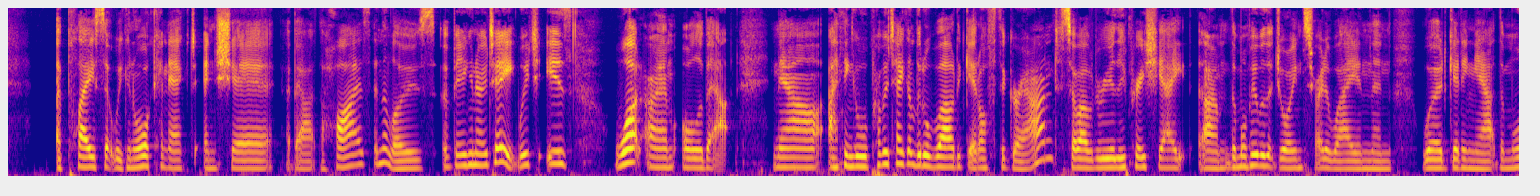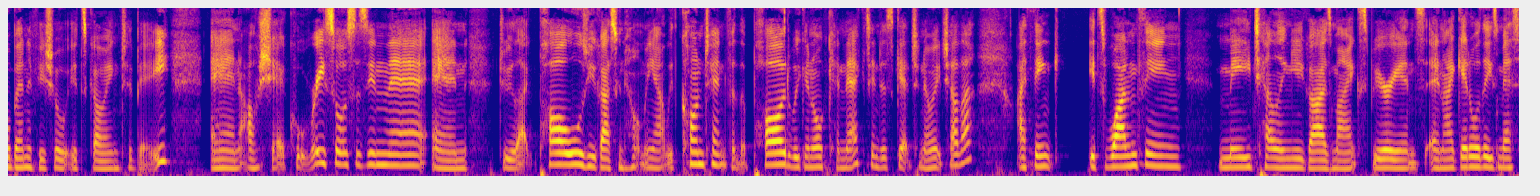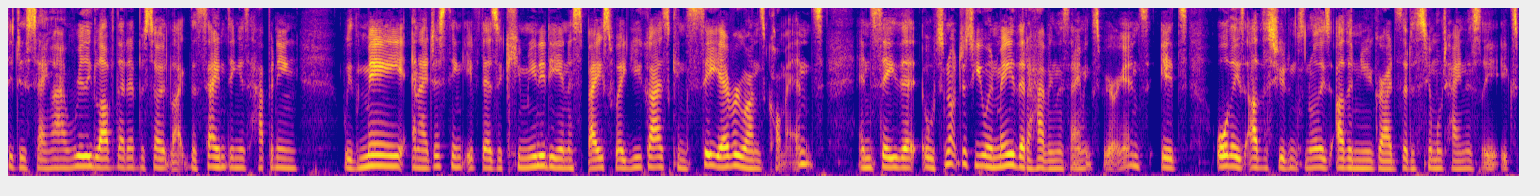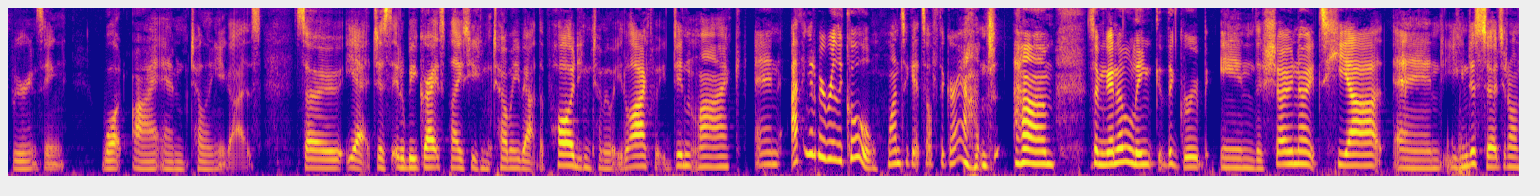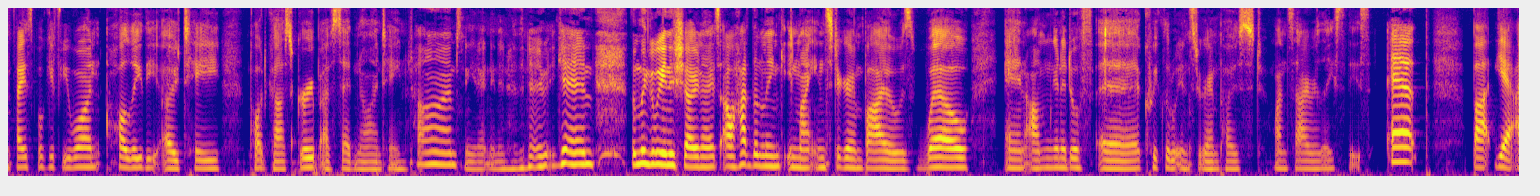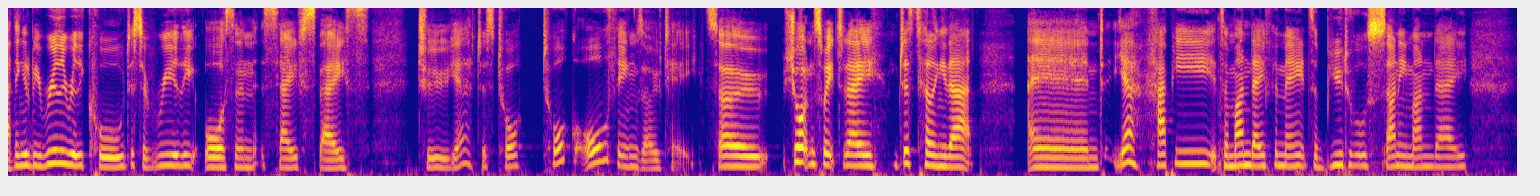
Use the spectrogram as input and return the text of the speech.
a place that we can all connect and share about the highs and the lows of being an OT, which is what I am all about. Now, I think it will probably take a little while to get off the ground, so I would really appreciate um, the more people that join straight away and then word getting out, the more beneficial it's going to be. And I'll share cool resources in there and do like polls. You guys can help me out with content for the pod. We can all connect and just get to know each other. I think it's one thing me telling you guys my experience and I get all these messages saying I really love that episode. Like the same thing is happening with me and I just think if there's a community in a space where you guys can see everyone's comments and see that well, it's not just you and me that are having the same experience it's all these other students and all these other new grads that are simultaneously experiencing what I am telling you guys. So, yeah, just it'll be a great place. You can tell me about the pod, you can tell me what you liked, what you didn't like, and I think it'll be really cool once it gets off the ground. Um, so, I'm going to link the group in the show notes here, and you can just search it on Facebook if you want Holly the OT podcast group. I've said 19 times, and you don't need to know the name again. The link will be in the show notes. I'll have the link in my Instagram bio as well, and I'm going to do a, a quick little Instagram post once I release this app. But yeah, I think it'd be really, really cool. Just a really awesome, safe space to, yeah, just talk talk all things OT. So short and sweet today, I'm just telling you that. And yeah, happy. It's a Monday for me. It's a beautiful sunny Monday.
